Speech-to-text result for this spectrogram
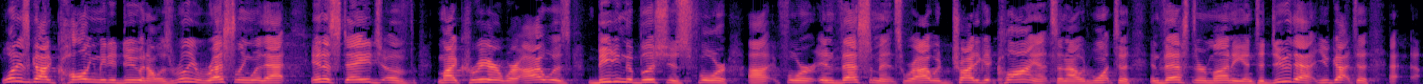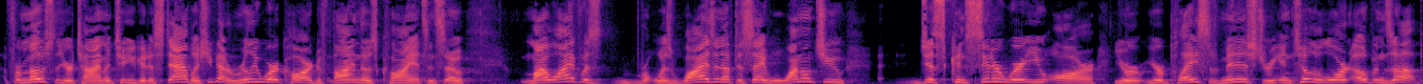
what is God calling me to do? And I was really wrestling with that in a stage of my career where I was beating the bushes for, uh, for investments, where I would try to get clients and I would want to invest their money. And to do that, you've got to, uh, for most of your time until you get established, you've got to really work hard to find those clients. And so my wife was, was wise enough to say, well, why don't you just consider where you are, your, your place of ministry, until the Lord opens up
